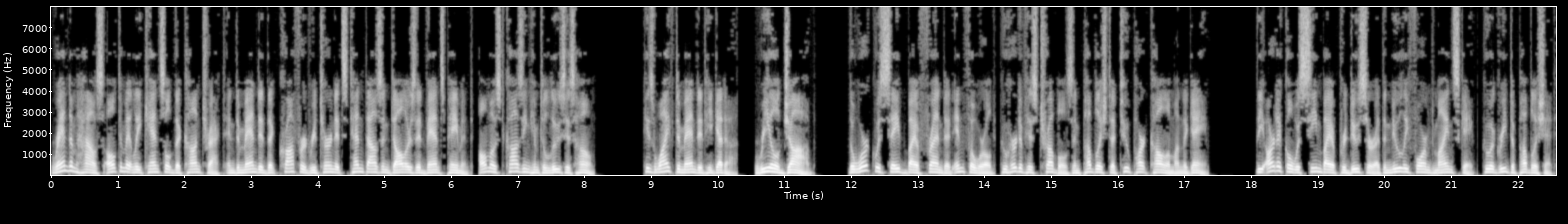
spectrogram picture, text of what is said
Random House ultimately cancelled the contract and demanded that Crawford return its $10,000 advance payment, almost causing him to lose his home. His wife demanded he get a «real job». The work was saved by a friend at Infoworld, who heard of his troubles and published a two-part column on the game. The article was seen by a producer at the newly formed Mindscape, who agreed to publish it.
